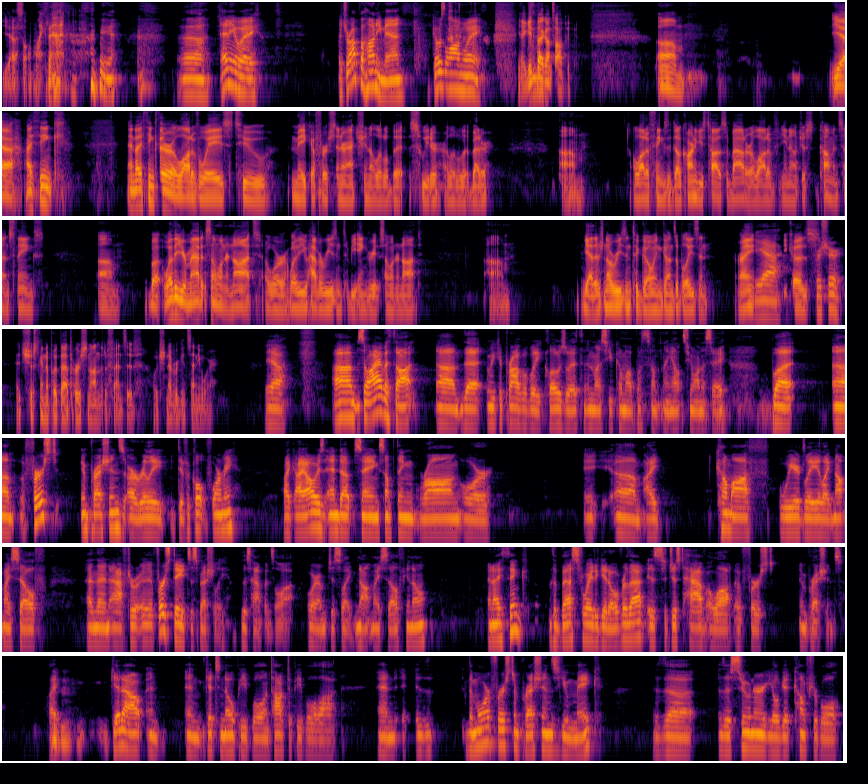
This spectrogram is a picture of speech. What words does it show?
yeah something like that yeah. Uh, anyway, a drop of honey, man, goes a long way. yeah getting back on topic um yeah i think and i think there are a lot of ways to make a first interaction a little bit sweeter a little bit better um a lot of things that dale carnegie's taught us about are a lot of you know just common sense things um but whether you're mad at someone or not or whether you have a reason to be angry at someone or not um yeah, there's no reason to go in guns a blazing, right? Yeah, Because for sure. it's just going to put that person on the defensive, which never gets anywhere. Yeah. Um, so I have a thought um, that we could probably close with, unless you come up with something else you want to say. But um, first impressions are really difficult for me. Like I always end up saying something wrong, or eh, um, I come off weirdly, like not myself. And then after uh, first dates, especially, this happens a lot where I'm just like not myself, you know? And I think the best way to get over that is to just have a lot of first impressions. Like Mhm. get out and and get to know people and talk to people a lot. And it, it- the more first impressions you make, the the sooner you'll get comfortable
